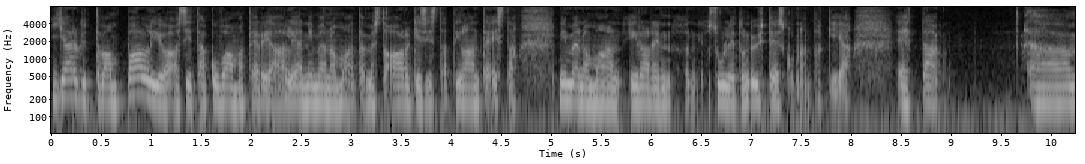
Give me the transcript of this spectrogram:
järkyttävän paljon sitä kuvamateriaalia nimenomaan tämmöistä arkisista tilanteista, nimenomaan Iranin suljetun yhteiskunnan takia, että ähm,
